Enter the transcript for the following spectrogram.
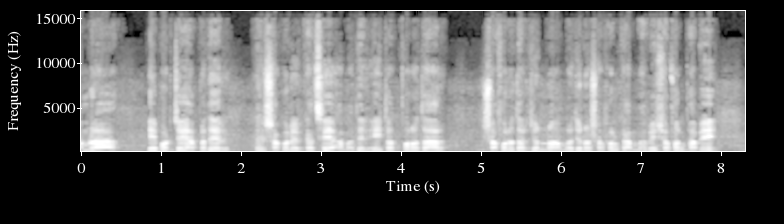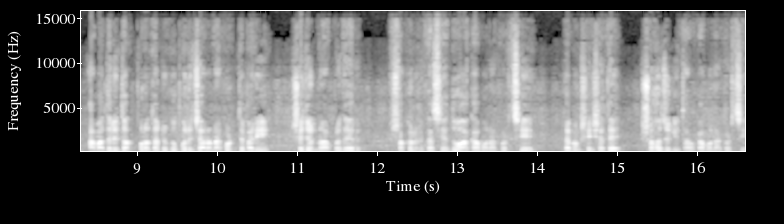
আমরা এ পর্যায়ে আপনাদের সকলের কাছে আমাদের এই তৎপরতার সফলতার জন্য আমরা যেন সফল কামভাবে সফলভাবে আমাদের এই তৎপরতাটুকু পরিচালনা করতে পারি, সেজন্য আপনাদের সকলের কাছে দোয়া কামনা করছি এবং সেই সাথে সহযোগিতাও কামনা করছি।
